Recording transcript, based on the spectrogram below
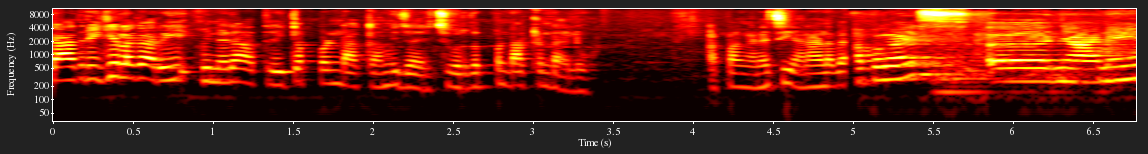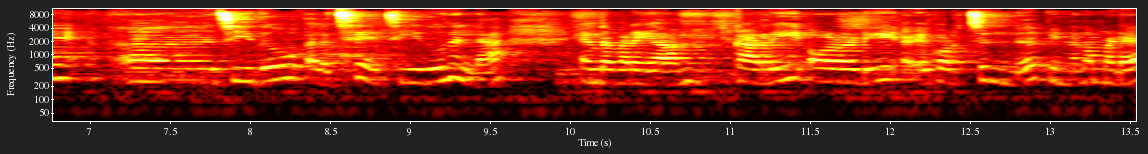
രാത്രിക്കുള്ള കറി പിന്നെ രാത്രിക്ക് അപ്പം ഉണ്ടാക്കാൻ വിചാരിച്ചു. വെറുതെ ഇപ്പം ഉണ്ടാക്കണ്ടല്ലോ. അപ്പം അങ്ങനെ ചെയ്യാനാണ് അപ്പോൾ ഗൈസ് ഞാൻ ചെയ്തു. അല്ല ചേ ചെയ്തു എന്നല്ല. എന്താ പറയാ കറി ഓൾറെഡി കുറച്ചുണ്ട്. പിന്നെ നമ്മുടെ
